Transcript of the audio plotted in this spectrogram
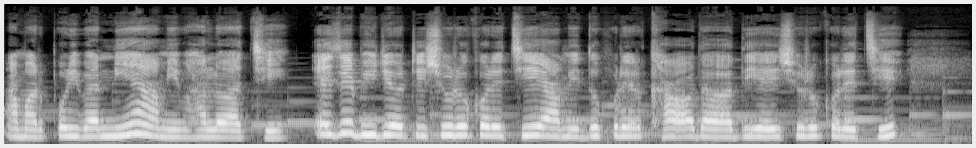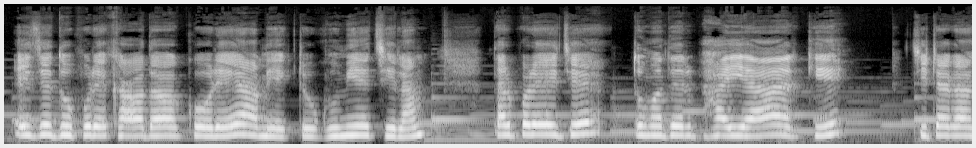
আমার পরিবার নিয়ে আমি ভালো আছি। এই যে ভিডিওটি শুরু করেছি, আমি দুপুরের খাওয়া দাওয়া দিয়েই শুরু করেছি। এই যে দুপুরে খাওয়া দাওয়া করে আমি একটু ঘুমিয়েছিলাম। তারপরে এই যে তোমাদের ভাইয়া আর কি চিটাগাং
